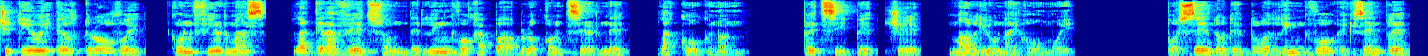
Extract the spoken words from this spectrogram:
Citiui el trovoi confirmas la gravetson de lingvo capablo concerne la cognon, precipe ce maliunai homoi. Posedo de dua lingvo, exemple,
